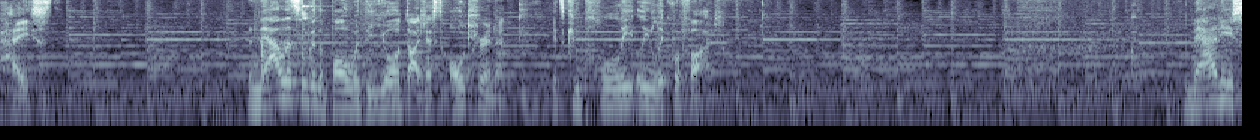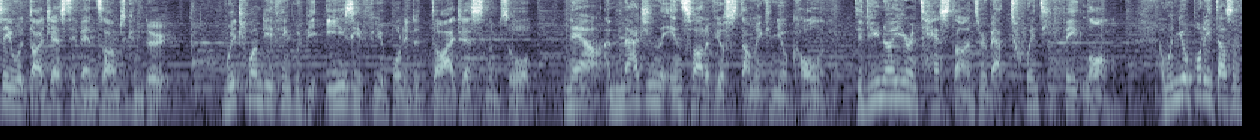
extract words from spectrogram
paste. And now let's look at the bowl with the Your Digest Ultra in it. It's completely liquefied. Now do you see what digestive enzymes can do? Which one do you think would be easier for your body to digest and absorb? Now, imagine the inside of your stomach and your colon. Did you know your intestines are about 20 feet long? And when your body doesn't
